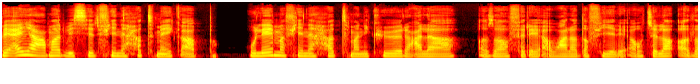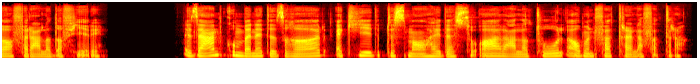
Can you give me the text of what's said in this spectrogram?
بأي عمر بيصير فيني حط make up وليه ما فيني حط مانيكير على أظافري أو على ضفيري أو طلاء أظافر على ضفيري؟ إذا عندكم بنات صغار أكيد بتسمعوا هيدا السؤال على طول أو من فترة لفترة.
